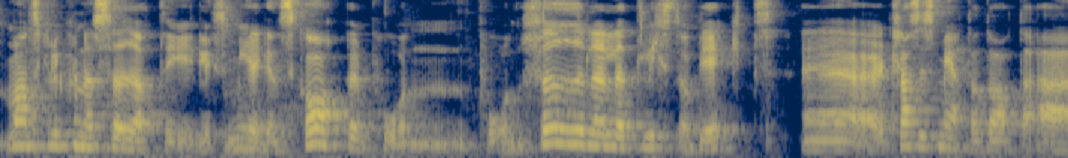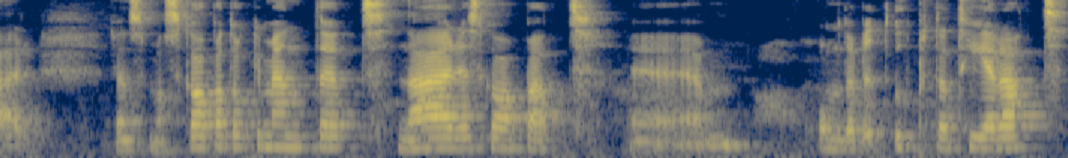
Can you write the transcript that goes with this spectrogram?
man skulle kunna säga att det är liksom egenskaper på en, på en fil eller ett listobjekt. Eh, klassisk metadata är vem som har skapat dokumentet, när det är skapat, eh, om det har blivit uppdaterat.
